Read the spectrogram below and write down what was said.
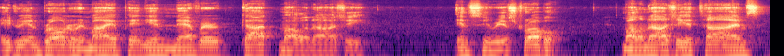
Adrien Broner, in my opinion, never got Malignaggi in serious trouble. Malignaggi at times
